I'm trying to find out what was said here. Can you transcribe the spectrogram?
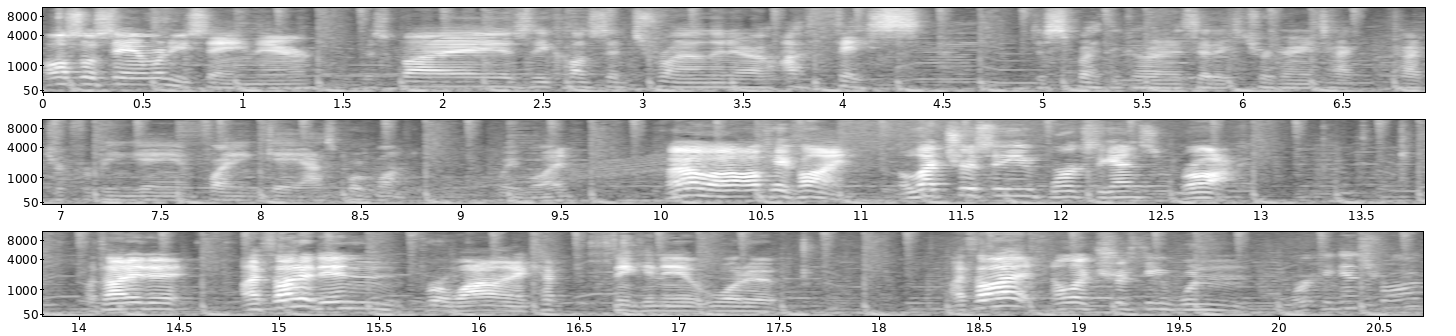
Also, Sam, what are you saying there? Despise the constant trial and error I face. Despite the aesthetics triggering attack Patrick for being gay and fighting gay-ass Pokemon. Wait, what? Oh, well, okay, fine. Electricity works against rock. I thought it did. I thought it didn't for a while, and I kept thinking it would have. I thought electricity wouldn't work against rock,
